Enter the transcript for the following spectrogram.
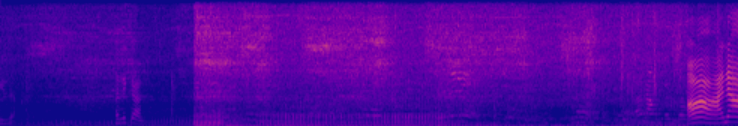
Kabila. Halika. Ah, Hana.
